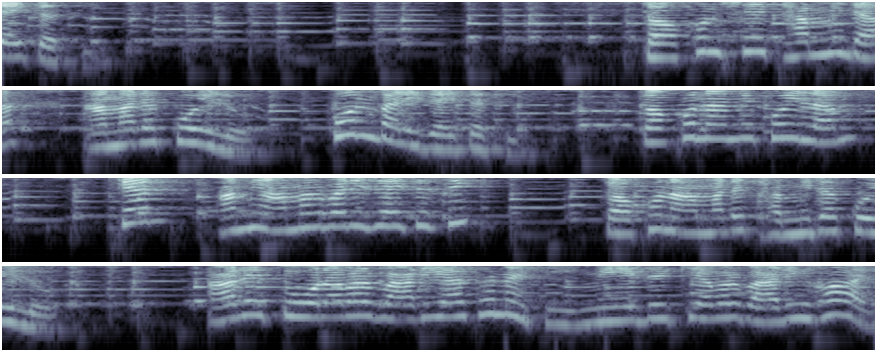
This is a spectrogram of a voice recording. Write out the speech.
যাইতাছি। তখন সেই ঠাম্মিটা আমারে কইল, কোন বাড়ি যাইতাছিস? তখন আমি কইলাম, কেন, আমি আমার বাড়ি যাইতেছি? তখন আমারে ঠাম্মিটা কইল, আরে তোর আবার বাড়ি আছে নাকি? মেয়েদের কি আবার বাড়ি হয়?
